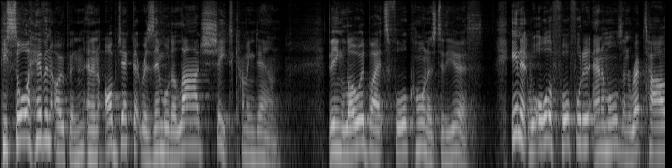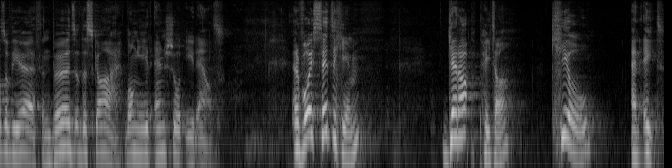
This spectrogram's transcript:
He saw heaven open and an object that resembled a large sheet coming down, being lowered by its four corners to the earth. In it were all the four footed animals and reptiles of the earth, and birds of the sky, long eared and short eared owls. And a voice said to him, Get up, Peter, kill and eat.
